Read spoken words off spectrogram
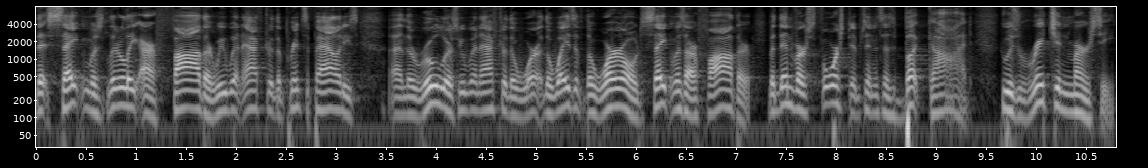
that Satan was literally our father. We went after the principalities and the rulers. We went after the, wor- the ways of the world. Satan was our father. But then verse 4 steps in and says, But God, who is rich in mercy,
